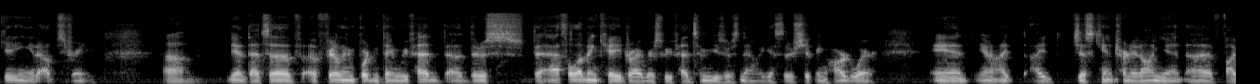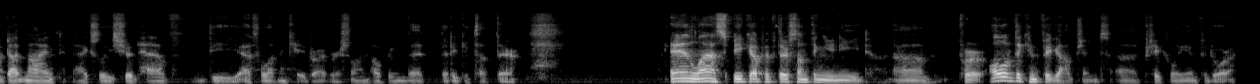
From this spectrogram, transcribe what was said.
getting it upstream. Um, yeah, that's a, a, fairly important thing. We've had uh, there's the Ath11k drivers. We've had some users now. I guess they're shipping hardware, and you know I I just can't turn it on yet. Uh, 5.9 actually should have the Ath11k driver, so I'm hoping that that it gets up there. And last, speak up if there's something you need. Um, for all of the config options, uh, particularly in Fedora,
